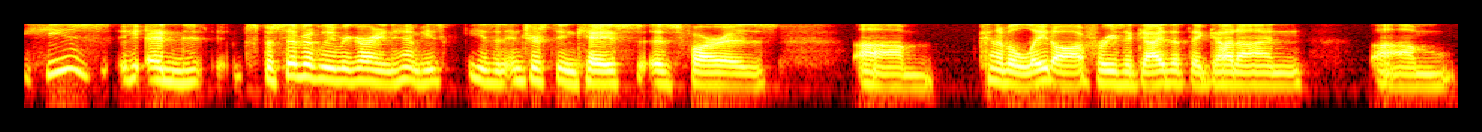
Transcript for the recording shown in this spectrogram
he's and specifically regarding him, he's he's an interesting case as far as um, kind of a late offer. He's a guy that they got on um,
